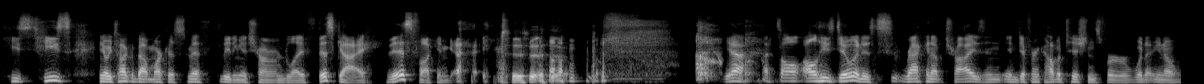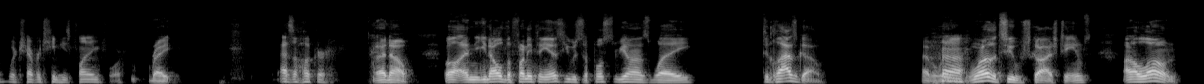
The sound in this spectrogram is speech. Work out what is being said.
he's he's you know we talk about Marcus Smith leading a charmed life. This guy, this fucking guy. Um, yeah, that's all. All he's doing is racking up tries in, in different competitions for what you know, whichever team he's playing for right. as a hooker. I know. Well, and you know, the funny thing is, he was supposed to be on his way to Glasgow, I believe, Huh. one of the two Scottish teams on a loan,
